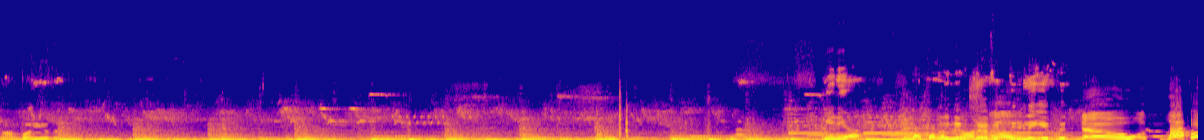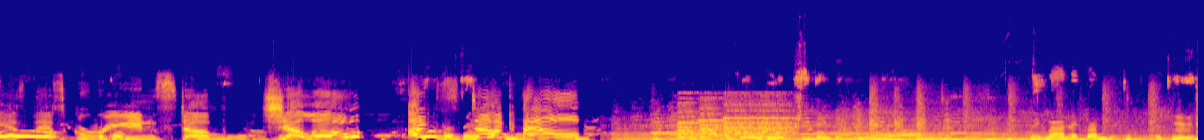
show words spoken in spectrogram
Şu an Giriyor. Bakalım Öyle mi? doğru. Kıyafetleriyle girdi. No, what is this green stuff? Jello? I'm stuck, help! Kaldı yapıştı kaldı. Ne ya? Büyük ihtimalle reklam duyduk. Evet.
